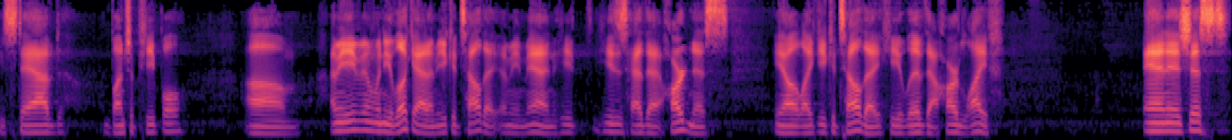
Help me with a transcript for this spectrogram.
he stabbed a bunch of people. Um, I mean, even when you look at him, you could tell that, I mean, man, he, he just had that hardness. You know, like you could tell that he lived that hard life. And it's just,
